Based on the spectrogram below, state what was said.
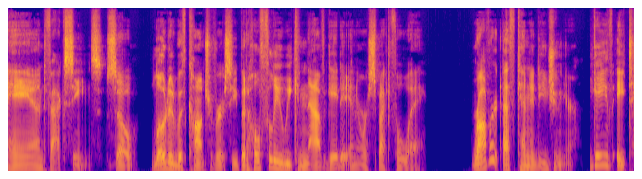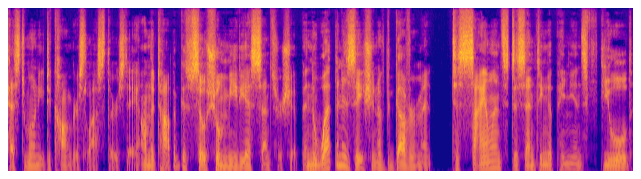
and vaccines. So, loaded with controversy, but hopefully we can navigate it in a respectful way. Robert F. Kennedy Jr. gave a testimony to Congress last Thursday on the topic of social media censorship and the weaponization of the government to silence dissenting opinions fueled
